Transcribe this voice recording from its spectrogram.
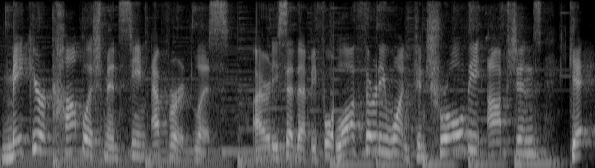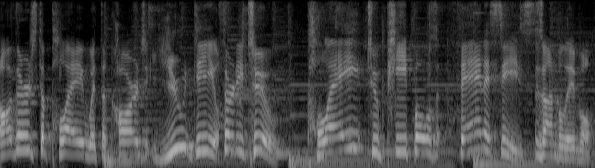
make your accomplishments seem effortless. I already said that before. Law 31, control the options, get others to play with the cards you deal. 32, play to people's fantasies. This is unbelievable.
